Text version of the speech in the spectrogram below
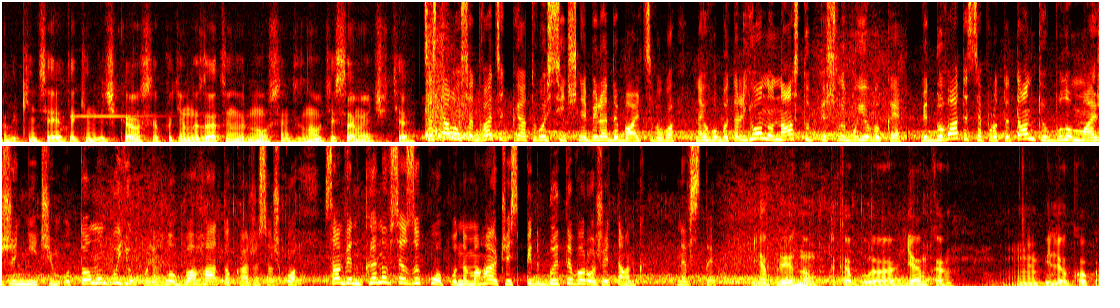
Але кінця я так і не дочекався, потім назад він вернувся, знову ті самі відчуття. Це сталося 25 січня біля Дебальцевого. На його батальйон у наступ пішли бойовики. Відбиватися проти танків було майже нічим. У тому бою полягло багато, каже Сашко. Сам він кинувся з окопу, намагаючись підбити ворожий танк. Не встиг. Я пригнув, така була ямка біля окопа.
